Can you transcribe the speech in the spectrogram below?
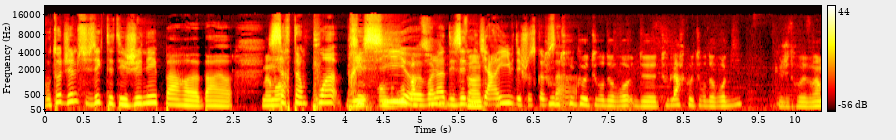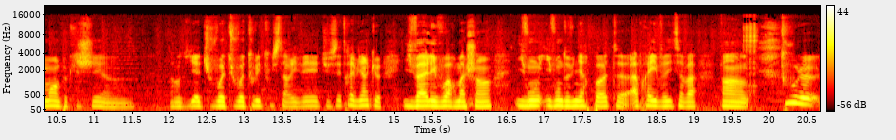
Donc toi James tu disais que t'étais gêné par euh, ben, moi, certains points précis, partie, voilà des ennemis qui arrivent, des choses comme tout ça. le truc autour de, Ro- de tout l'arc autour de Robbie que j'ai trouvé vraiment un peu cliché. A- tu vois, tu vois tous les twists arriver. Tu sais très bien que il va aller voir machin. Ils vont, ils vont devenir potes. euh, Après, il va, ça va. Enfin, tout le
